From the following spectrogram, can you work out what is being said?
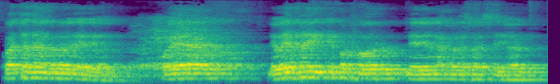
¿Cuántos dan gloria a Dios? le voy a pedir que por favor le dé un aplauso al Señor,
